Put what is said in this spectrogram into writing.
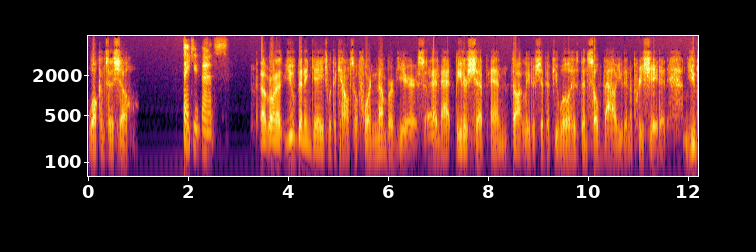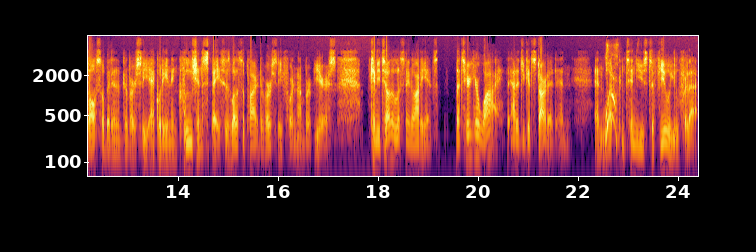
welcome to the show. Thank you, Vince. Uh, Rona, you've been engaged with the council for a number of years, and that leadership and thought leadership, if you will, has been so valued and appreciated. You've also been in the diversity, equity, and inclusion space, as well as supplier diversity for a number of years. Can you tell the listening audience? Let's hear your why. How did you get started, and and yeah. what continues to fuel you for that?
